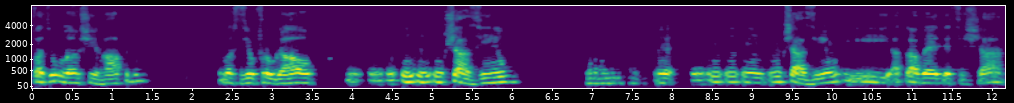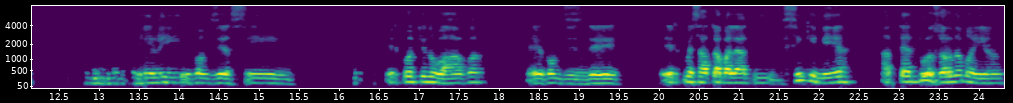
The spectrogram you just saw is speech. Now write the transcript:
fazia um lanche rápido, um lanchezinho frugal, um, um, um, um chazinho, é, um, um, um chazinho, e através desse chá, ele, vamos dizer assim, ele continuava, é, vamos dizer, ele começava a trabalhar de 5 e meia até duas horas da manhã.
